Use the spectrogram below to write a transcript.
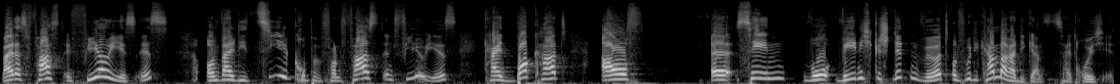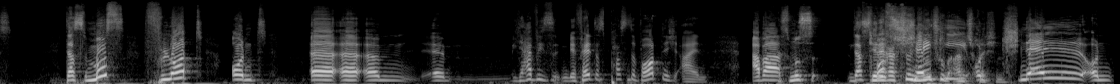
weil das Fast and Furious ist und weil die Zielgruppe von Fast and Furious keinen Bock hat auf äh, Szenen, wo wenig geschnitten wird und wo die Kamera die ganze Zeit ruhig ist. Das muss flott und äh, äh, ähm, ähm, ja, wie, mir fällt das passende Wort nicht ein. Aber es muss das Generation muss YouTube shaky ansprechen. und schnell und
